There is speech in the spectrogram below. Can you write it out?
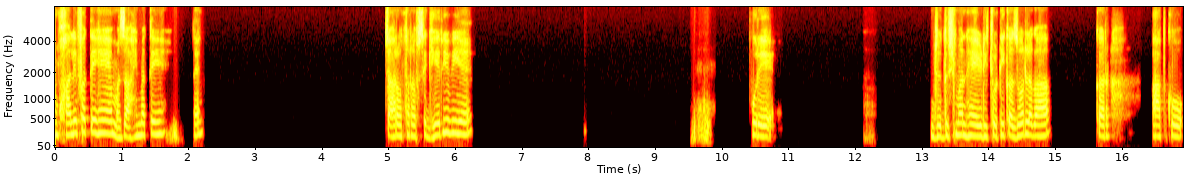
مخالفتیں ہیں، مزاحمتیں ہیں۔ چاروں طرف سے گھیری ہوئی ہے۔ پورے جو دشمن ہے، ایڑی چوٹی کا زور لگا کر آپ کو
